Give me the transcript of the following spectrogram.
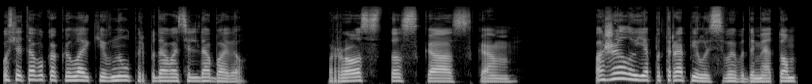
После того, как Илай кивнул, преподаватель добавил. «Просто сказка». Пожалуй, я поторопилась с выводами о том,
